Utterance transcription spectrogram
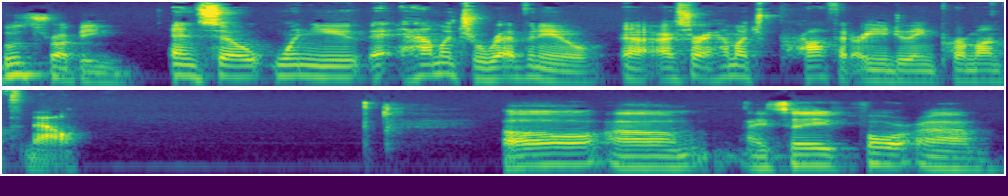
bootstrapping. And so, when you, how much revenue? Uh, uh, sorry, how much profit are you doing per month now? Oh, um, I say for um,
